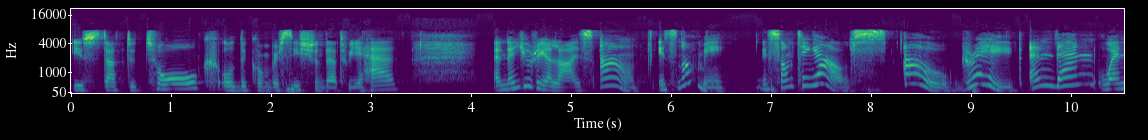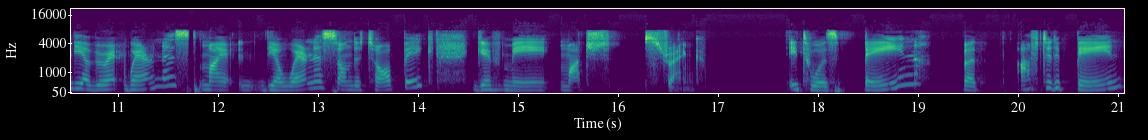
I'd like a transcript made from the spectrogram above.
you start to talk all the conversation that we had. And then you realize oh it's not me it's something else. Oh great. And then when the awareness my the awareness on the topic gave me much strength. It was pain but after the pain,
